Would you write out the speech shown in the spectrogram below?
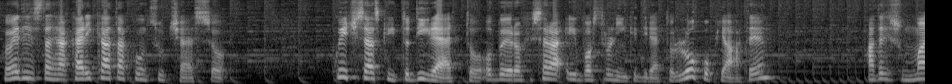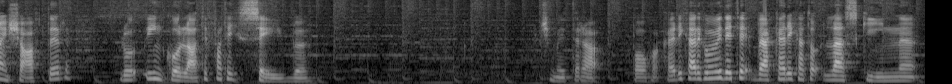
Come vedete è stata caricata con successo. Qui ci sarà scritto diretto, ovvero che sarà il vostro link diretto. Lo copiate, andate su Mineshafter, lo incollate e fate save. Ci metterà poco a caricare, come vedete vi ha caricato la skin.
